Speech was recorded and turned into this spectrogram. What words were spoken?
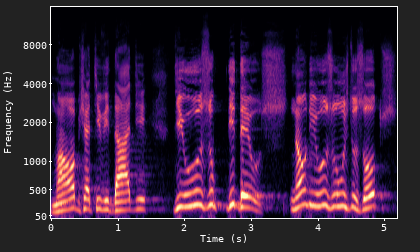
Uma objetividade de uso de Deus, não de uso uns dos outros,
